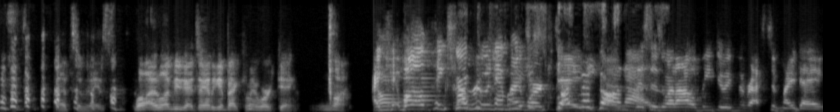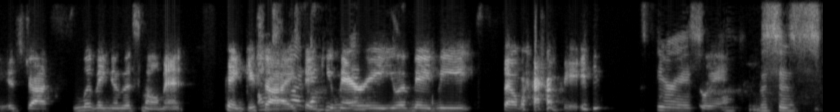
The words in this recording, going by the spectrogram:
That's amazing. Well, I love you guys. I got to get back to my work day. Mwah. I Oh can't my well, thanks for God, ruining my just work day. this on This is what I'll be doing the rest of my day is just living in this moment. Thank you, Oh my Shy. God, Thank and- you, Mary. You have made me so happy. Seriously, this is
